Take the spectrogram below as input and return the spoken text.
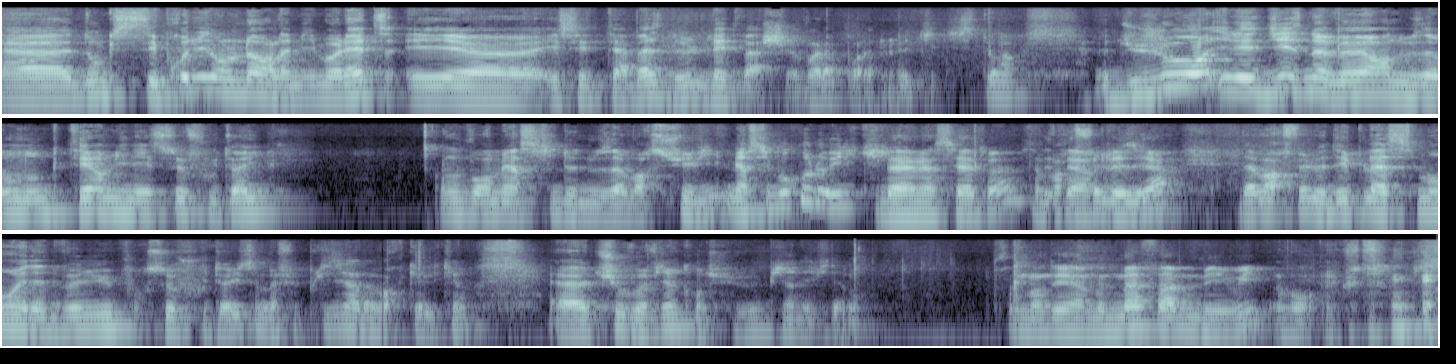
Euh, donc c'est produit dans le Nord, la mimolette, et, euh, et c'est à base de lait de vache. Voilà pour la petite histoire du jour. Il est 19h, nous avons donc terminé ce fauteuil. On vous remercie de nous avoir suivis. Merci beaucoup Loïc Bah, merci à toi, c'était un fait plaisir. d'avoir fait le déplacement et d'être venu pour ce fauteuil. Ça m'a fait plaisir d'avoir quelqu'un. Euh, tu reviens quand tu veux, bien évidemment. Faut demander un mot de ma femme, mais oui. Bon, écoute.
